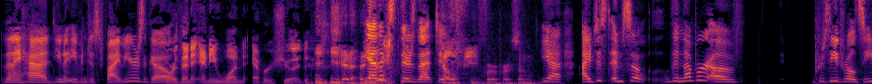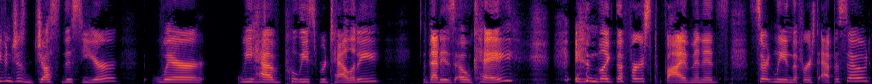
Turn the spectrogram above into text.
than I had, you know, even just 5 years ago. or than anyone ever should. yeah yeah, there's there's that too. healthy for a person Yeah, I just am so the number of procedurals, even just just this year, where we have police brutality that is okay in like the first five minutes, certainly in the first episode,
